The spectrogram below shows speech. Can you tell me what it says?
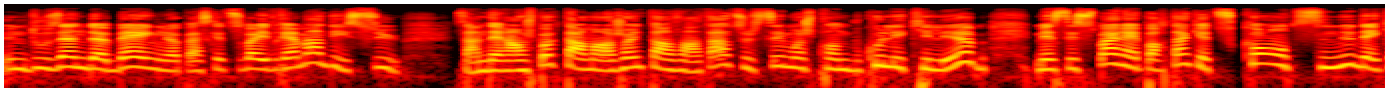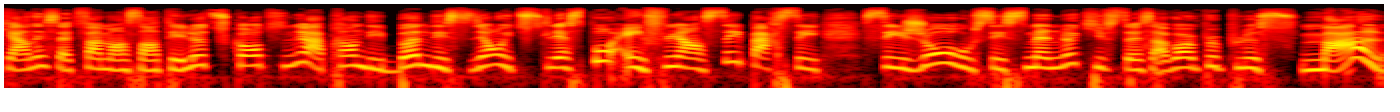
une douzaine de beignes, parce que tu vas être vraiment déçu ça me dérange pas que tu en manges un de temps en temps. Tu le sais, moi, je prends beaucoup l'équilibre, mais c'est super important que tu continues d'incarner cette femme en santé-là. Tu continues à prendre des bonnes décisions et tu te laisses pas influencer par ces, ces jours ou ces semaines-là qui ça va un peu plus mal,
